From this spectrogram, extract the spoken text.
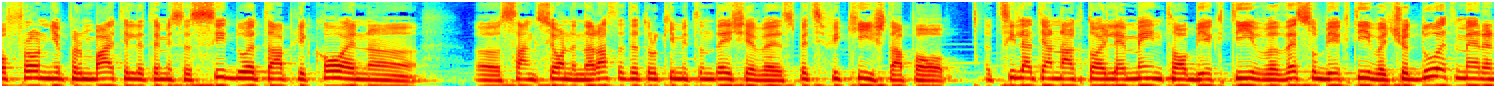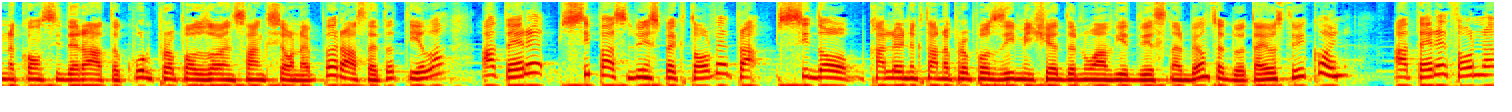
ofron një përmbajtje le të themi se si duhet të aplikohen sanksione në rastet e trukimit të ndeshjeve specifikisht apo cilat janë ato elemente objektive dhe subjektive që duhet merren në konsideratë kur propozohen sanksione për raste të tilla, atëherë, sipas dy inspektorëve, pra si do kalojnë këta në propozimin që e dënuan 10 vjet Skënderbeun, se duhet ta justifikojnë. atëherë thonë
